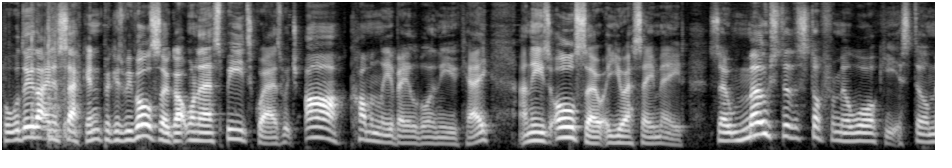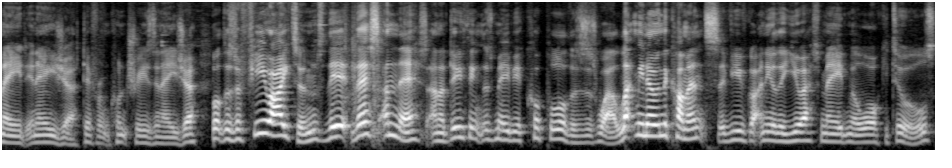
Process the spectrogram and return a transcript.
but we'll do that in a second because we've also got one of their speed squares, which are commonly available in the UK, and these also are USA made. So most of the stuff from Milwaukee is still made in Asia, different countries in Asia, but there's a few items, this and this, and I do think there's maybe a couple others as well. Let me know in the comments if you've got any other US made Milwaukee tools,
